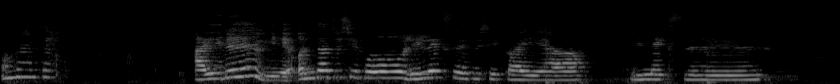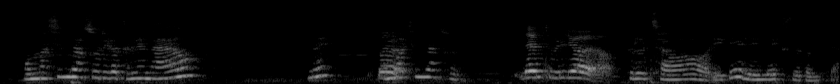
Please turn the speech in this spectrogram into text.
엄마한테. 아이를 위에 얹어주시고 릴렉스 해주실 거예요. 릴렉스. 엄마 심장 소리가 들리나요? 네? 엄마 네, 심장 소리. 네 들려요. 그렇죠. 이게 릴렉스 동작.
